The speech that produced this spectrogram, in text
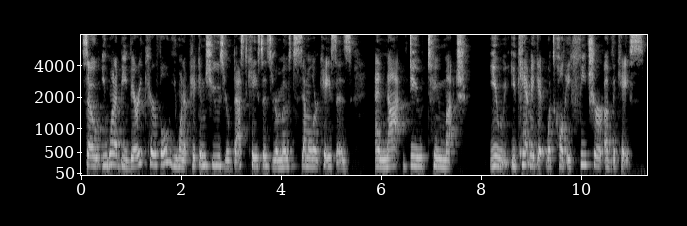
So you want to be very careful. You want to pick and choose your best cases, your most similar cases, and not do too much. You you can't make it what's called a feature of the case.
